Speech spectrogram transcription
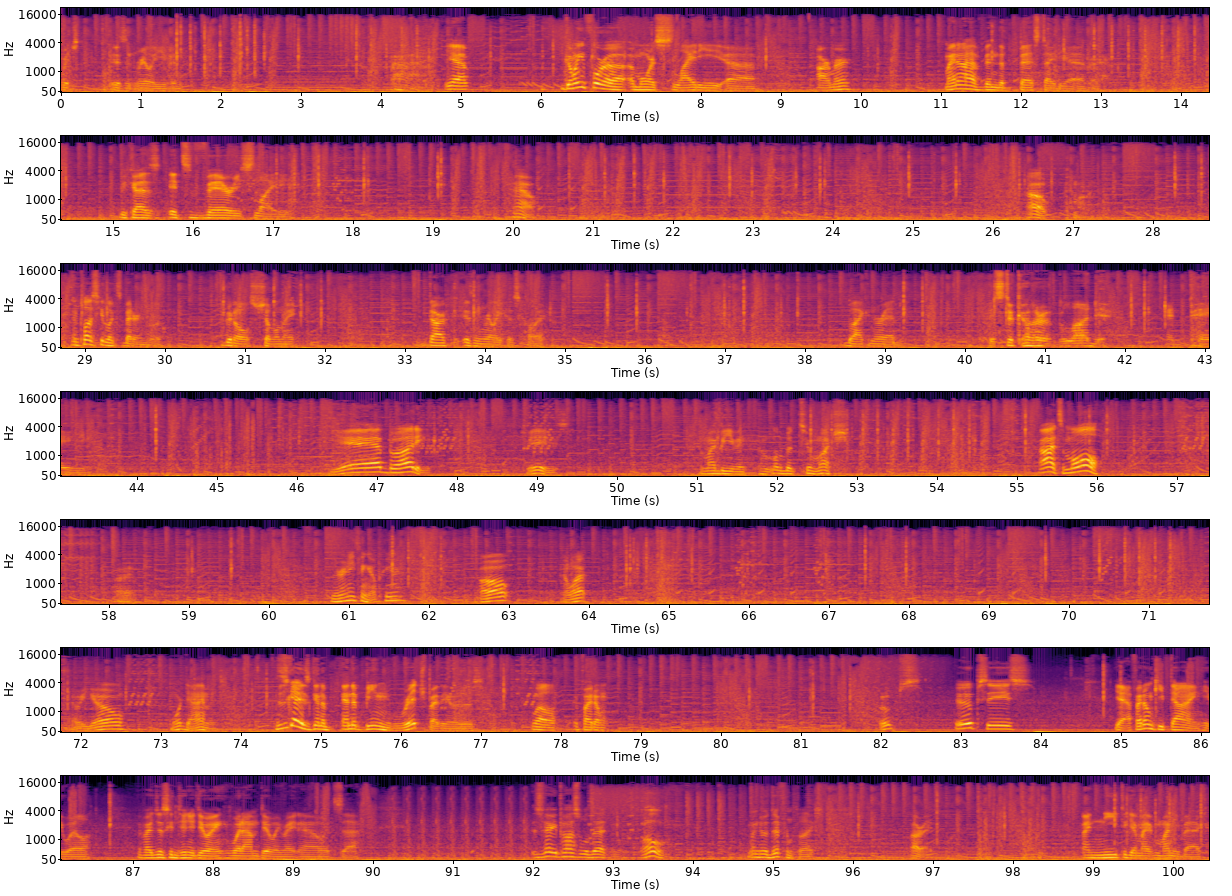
which isn't really even. yeah, going for a, a more slidey uh, armor might not have been the best idea ever because it's very slidey. Ow. Oh. And plus, he looks better in blue. Good old Shovel Knight. Dark isn't really his color. Black and red. It's the color of blood and pain. Yeah, buddy. Jeez. It might be even a little bit too much. Ah, it's a mole! Alright. Is there anything up here? Oh! Know what? There we go. More diamonds. This guy is gonna end up being rich by the end of this. Well, if I don't... Oops. Oopsies. Yeah, if I don't keep dying, he will. If I just continue doing what I'm doing right now, it's, uh... It's very possible that... Oh! Went to a different place. Alright. I need to get my money back.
